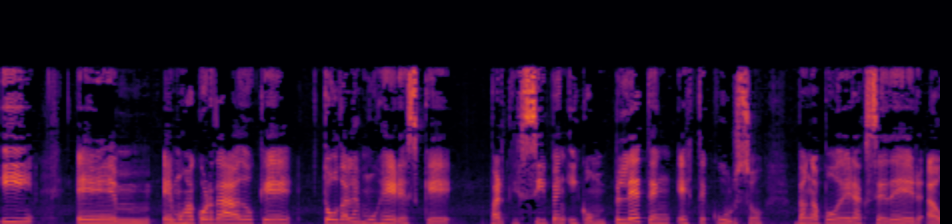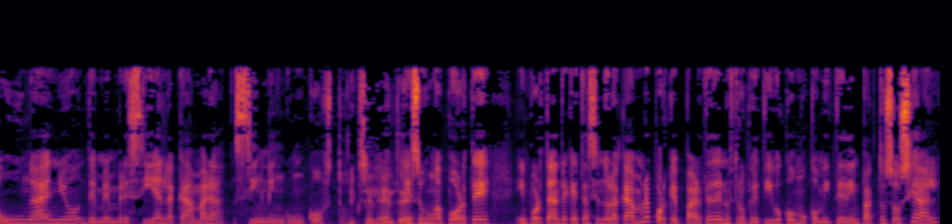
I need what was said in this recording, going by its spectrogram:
Y em, hemos acordado que todas las mujeres que participen y completen este curso van a poder acceder a un año de membresía en la Cámara sin ningún costo. Excelente. Eso es un aporte importante que está haciendo la Cámara porque parte de nuestro objetivo como Comité de Impacto Social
